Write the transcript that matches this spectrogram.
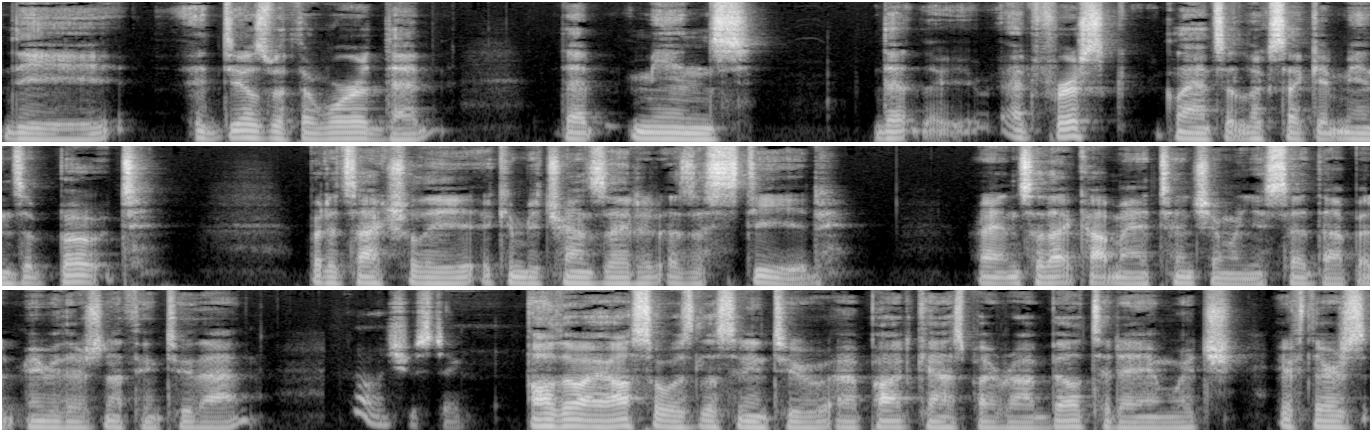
the it deals with the word that that means that at first glance it looks like it means a boat, but it's actually it can be translated as a steed. Right? And so that caught my attention when you said that, but maybe there's nothing to that. Oh, interesting. Although I also was listening to a podcast by Rob Bell today in which if there's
